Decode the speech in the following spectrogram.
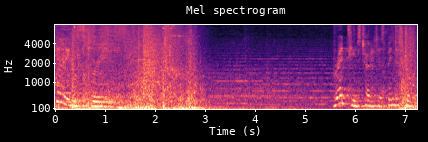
Killing spree. Red Team's turret has been destroyed.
